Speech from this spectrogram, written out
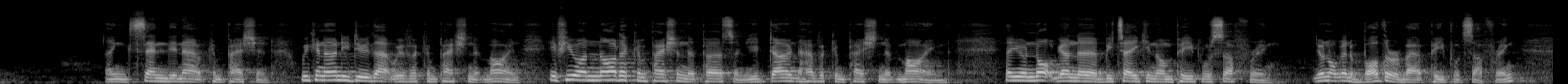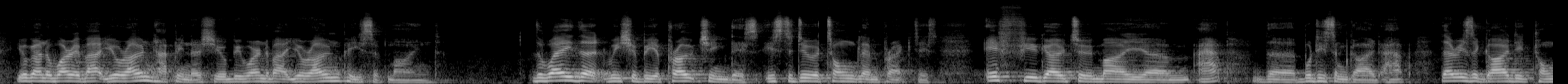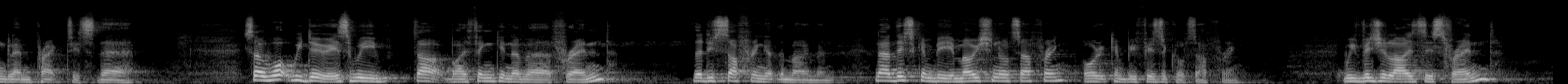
and sending out compassion. We can only do that with a compassionate mind. If you are not a compassionate person, you don't have a compassionate mind, then you're not going to be taking on people's suffering. You're not going to bother about people's suffering. You're going to worry about your own happiness. You'll be worrying about your own peace of mind. The way that we should be approaching this is to do a Tonglen practice if you go to my um, app, the Buddhism Guide app, there is a guided Tonglen practice there. So, what we do is we start by thinking of a friend that is suffering at the moment. Now, this can be emotional suffering or it can be physical suffering. We visualize this friend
